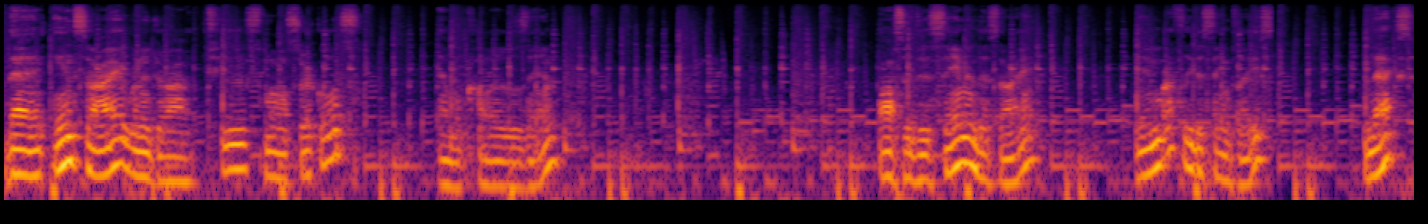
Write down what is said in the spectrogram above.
Then inside, we're gonna draw two small circles and we'll color those in. Also do the same in this eye in roughly the same place. Next,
